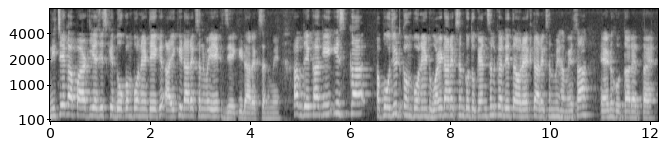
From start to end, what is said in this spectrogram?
नीचे का पार्ट लिया जिसके दो कंपोनेंट एक आई की डायरेक्शन में, एक जे की डायरेक्शन में। अब देखा कि इसका अपोजिट कंपोनेंट वाई डायरेक्शन को तो कैंसिल कर देता है और एक्स डायरेक्शन में हमेशा ऐड होता रहता है।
